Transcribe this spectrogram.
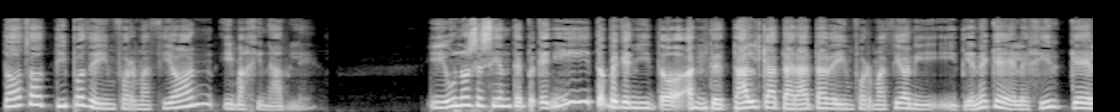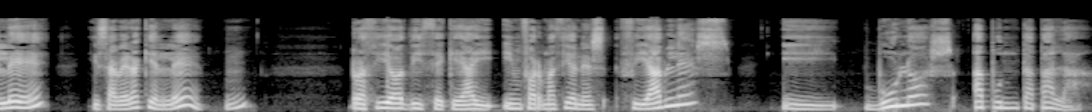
todo tipo de información imaginable y uno se siente pequeñito, pequeñito ante tal catarata de información y, tiene que elegir qué lee y saber a quién lee. Rocío dice que hay informaciones fiables y bulos a punta pala.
